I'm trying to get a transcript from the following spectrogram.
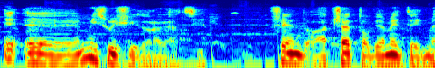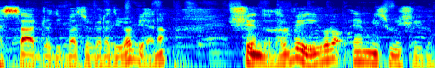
e eh, mi suicido ragazzi scendo, accetto ovviamente il messaggio di base operativa piena scendo dal veicolo e mi suicido.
